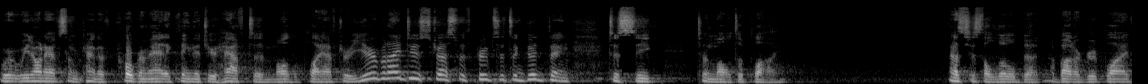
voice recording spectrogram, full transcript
we don't have some kind of programmatic thing that you have to multiply after a year. But I do stress with groups it's a good thing to seek to multiply. That's just a little bit about our group life.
